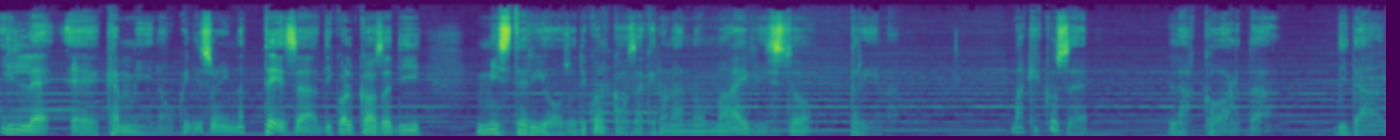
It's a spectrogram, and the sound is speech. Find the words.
il eh, cammino. Quindi sono in attesa di qualcosa di misterioso, di qualcosa che non hanno mai visto prima. Ma che cos'è la corda? di Dante.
